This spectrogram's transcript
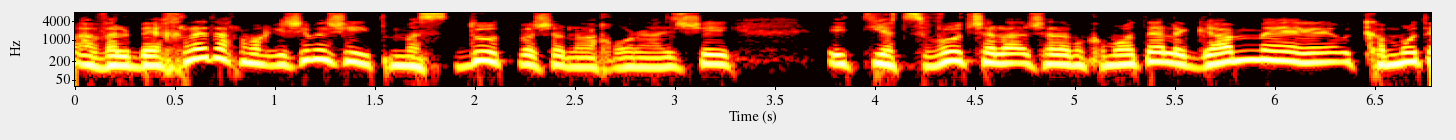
אבל בהחלט אנחנו מרגישים איזושהי התמסדות בשנה האחרונה, איזושהי התייצבות של, של המקומות האלה, גם uh, כמות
